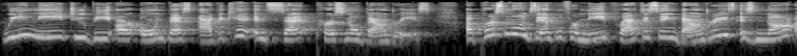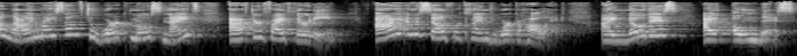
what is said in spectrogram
we need to be our own best advocate and set personal boundaries. A personal example for me practicing boundaries is not allowing myself to work most nights after 5:30. I am a self proclaimed workaholic. I know this, I own this.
